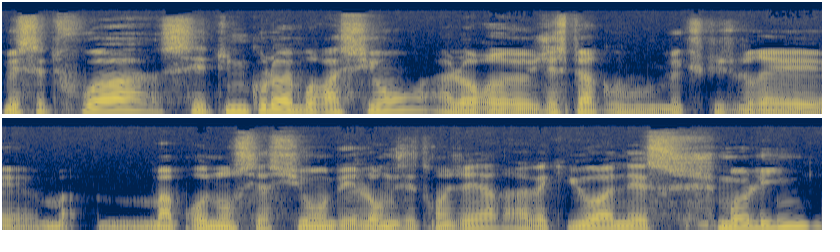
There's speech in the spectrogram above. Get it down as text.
mais cette fois c'est une collaboration. Alors j'espère que vous m'excuserez ma prononciation des langues étrangères avec Johannes Schmolling,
